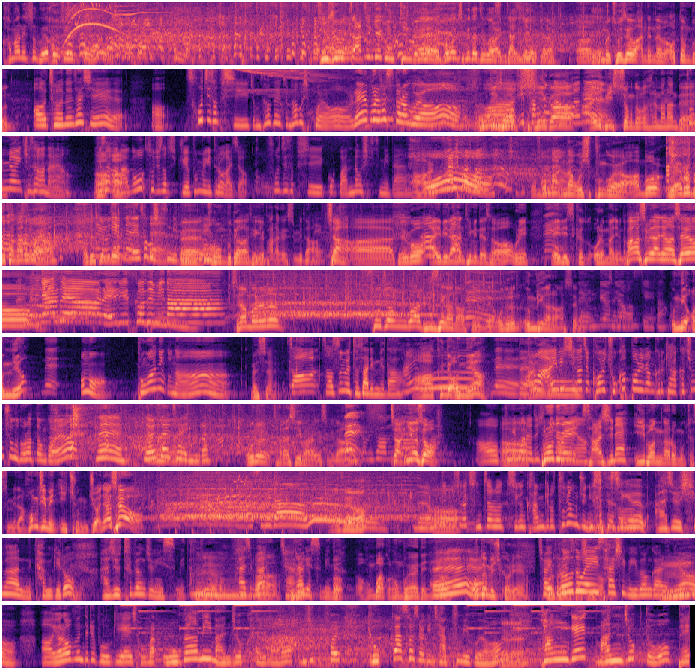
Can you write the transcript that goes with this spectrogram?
가만히 있어 왜 갑자기 또? 조세호 짜증 개그 웃긴데. 네, 목은 집에다 두고 아, 왔습니다. 짜증 잊어버릴까봐. 어, 그러면 조세호 안 된다면 어떤 분? 어, 저는 사실 어, 소지섭 씨 좀 섭외 좀 하고 싶어요. 랩을 하시더라고요. 와, 소지섭 이 방송 씨가 나가면은 씨 정도면 할만한데. 분명히 기사가 나요. 아, 기사가 아. 나고 소지섭 씨 귀에 분명히 들어가죠. 소지섭 씨 꼭 만나고 싶습니다. 아, 오. 이거 뭐 만나고 싶은 거야. 아, 뭘 랩을 부탁하는 거야. 어쨌든 여기 뭐 무대에 서고 싶습니다. 네, 네. 좋은 무대가 되길 바라겠습니다. 네. 자, 아, 그리고 아, 아, 이비랑 웃겨. 한 팀이 돼서 우리 레이디스 코드 오랜만입니다. 반갑습니다. 안녕하세요. 안녕하세요 레이디스 코드입니다 지난번에는 소정과 리세가 나왔었는데 오늘은 은비가 나왔어요. 은비 언니와 함께 은비 언니요? 네 어머 동안이구나. 몇 살? 저, 저 22살입니다 아유. 아, 근데 언니야? 네. 그럼 아이고. 아이비 씨가 지금 거의 조카뻘이랑 그렇게 아까 춤추고 놀았던 거예요? 네, 10살 차이입니다. 오늘 잘하시기 바라겠습니다. 네, 감사합니다. 자, 이어서 어, 보기만 아, 해도 힘이 브로드웨이 나네요. 42번 가로 뭉쳤습니다. 홍지민, 이충주. 안녕하세요. 반갑습니다. 안녕하세요. 네, 홍지민 어. 씨가 진짜로 지금 감기로 투병 중이세요. 지금 아주 심한 감기로 아주 투병 중에 있습니다. 그래요. 하지만 아, 잘하겠습니다. 뭐, 어, 홍보할 건 홍보해야 되니까. 네. 어떤 뮤지컬이에요? 저희 브로드웨이 42번. 42번가는요, 어, 여러분들이 보기에 정말 오감이 만족할 만한 뮤지컬 교과서적인 작품이고요. 네네. 관객 만족도 100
